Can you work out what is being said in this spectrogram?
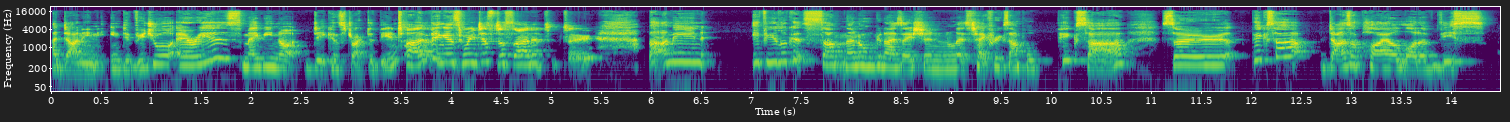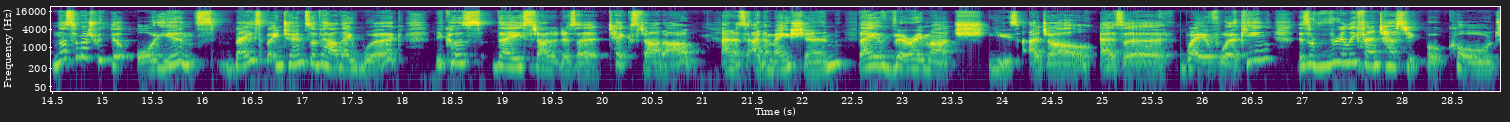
are done in individual areas, maybe not deconstructed the entire thing as we just decided to do. But I mean, if you look at some an organization, let's take for example Pixar. So Pixar does apply a lot of this not so much with the audience base, but in terms of how they work, because they started as a tech startup and it's animation, they very much use agile as a way of working. There's a really fantastic book called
